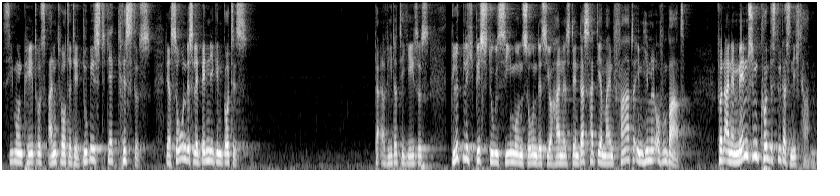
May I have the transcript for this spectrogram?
Simon Petrus antwortete, du bist der Christus, der Sohn des lebendigen Gottes. Da erwiderte Jesus, Glücklich bist du, Simon, Sohn des Johannes, denn das hat dir mein Vater im Himmel offenbart. Von einem Menschen konntest du das nicht haben.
